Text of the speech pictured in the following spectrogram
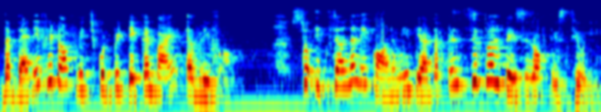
the benefit of which could be taken by every firm. So external economy, they are the principal basis of this theory.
